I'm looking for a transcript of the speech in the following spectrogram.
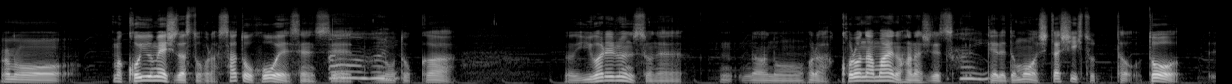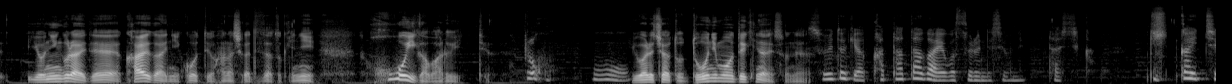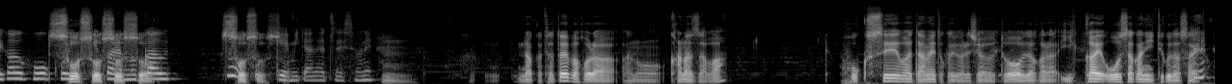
あのまあ固有名詞出すとほら佐藤宝永先生のとか、言われるんですよね。んあのほらコロナ前の話ですはいけれども、親しい人とと4人ぐらいで海外に行こうっていう話が出た時に方位が悪いっていう。言われちゃうとどうにもできないですよね。そういう時は肩違いをするんですよね。確か一回違う方向そうに行ってそうそうそうから向かうとそうそうそう OK みたいなやつですよね。うん、なんか例えばほらあの金沢？北西はダメとか言われちゃうとだから一回大阪に行ってくださいと。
